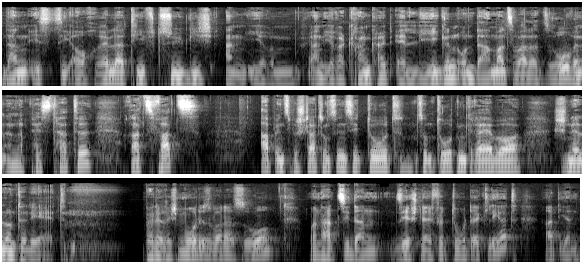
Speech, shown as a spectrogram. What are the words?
Dann ist sie auch relativ zügig an, ihrem, an ihrer Krankheit erlegen. Und damals war das so, wenn einer Pest hatte, ratzfatz, ab ins Bestattungsinstitut, zum Totengräber, schnell unter Diät. Bei der Richmodis war das so, man hat sie dann sehr schnell für tot erklärt, hat ihr ein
